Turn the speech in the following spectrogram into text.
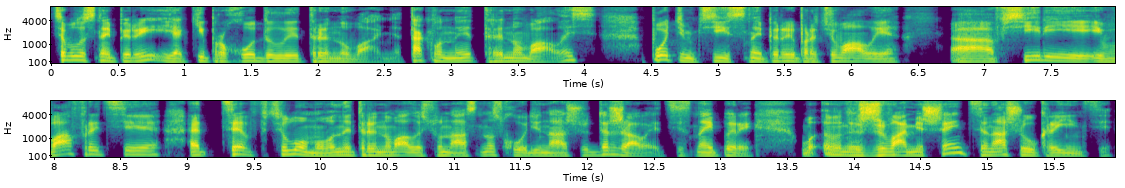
Це були снайпери, які проходили тренування. Так вони тренувались. Потім ці снайпери працювали е, в Сірії і в Африці. Це в цілому вони тренувались у нас на сході нашої держави. Ці снайпери. Жива мішень це наші українці.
